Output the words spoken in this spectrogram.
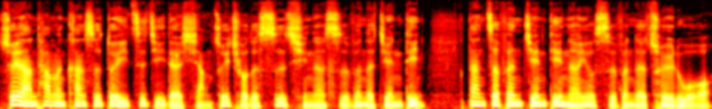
虽然他们看似对于自己的想追求的事情呢，十分的坚定，但这份坚定呢，又十分的脆弱哦。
